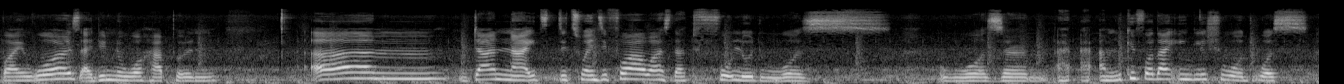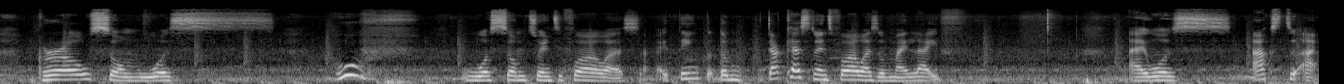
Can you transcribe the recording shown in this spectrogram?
But I was. I didn't know what happened. Um, that night, the 24 hours that followed was was um, I, I, I'm looking for that English word was gruesome was whew, was some 24 hours. I think the darkest 24 hours of my life i was asked to uh,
